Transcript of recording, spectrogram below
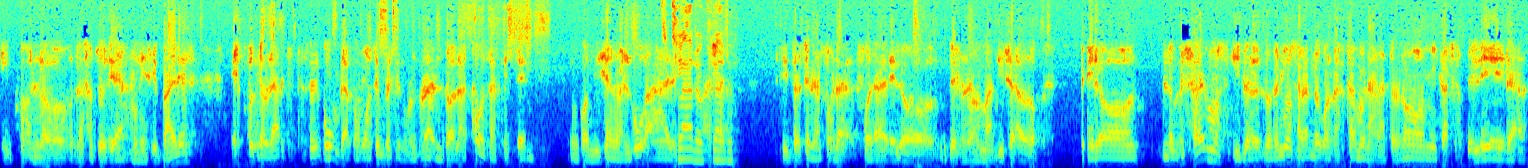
y con las autoridades municipales es controlar que esto se cumpla, como siempre se controlan todas las cosas, que estén en condiciones claro, claro. situaciones fuera, fuera de, lo, de lo normatizado. Pero lo que sabemos, y lo, venimos hablando con las cámaras gastronómicas, hoteleras,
